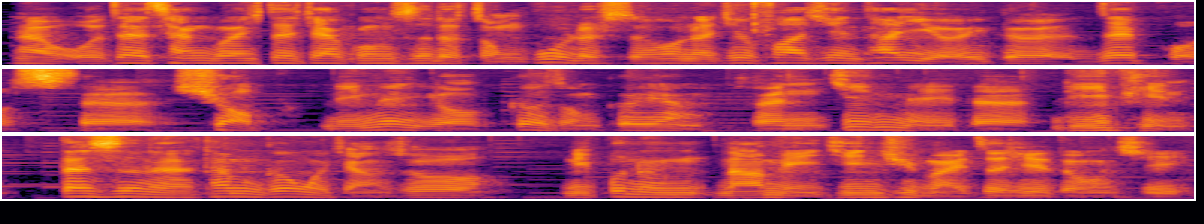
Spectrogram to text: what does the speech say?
那我在参观这家公司的总部的时候呢，就发现它有一个 Zappos 的 shop，里面有各种各样很精美的礼品。但是呢，他们跟我讲说，你不能拿美金去买这些东西，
